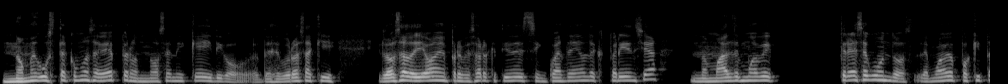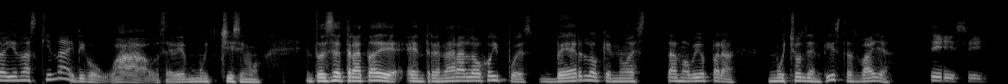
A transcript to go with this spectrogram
no me gusta cómo se ve, pero no sé ni qué, y digo, de seguro es aquí. Y luego se lo lleva a mi profesor que tiene 50 años de experiencia, nomás le mueve tres segundos, le mueve poquito ahí en la esquina y digo, wow, se ve muchísimo. Entonces se trata de entrenar al ojo y pues ver lo que no es tan obvio para muchos dentistas, vaya. Sí, sí.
